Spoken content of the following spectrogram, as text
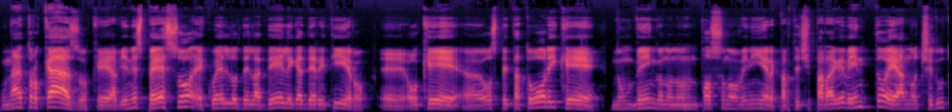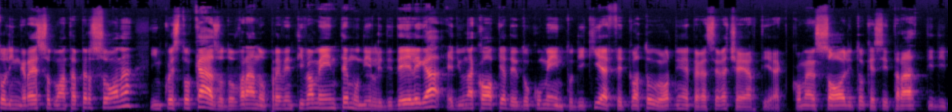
Un altro caso che avviene spesso è quello della delega del ritiro eh, o che eh, o spettatori che non vengono, non possono venire a partecipare all'evento e hanno ceduto l'ingresso ad un'altra persona, in questo caso dovranno preventivamente munirli di delega e di una copia del documento di chi ha effettuato l'ordine per essere certi, ecco, come al solito che si tratti di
